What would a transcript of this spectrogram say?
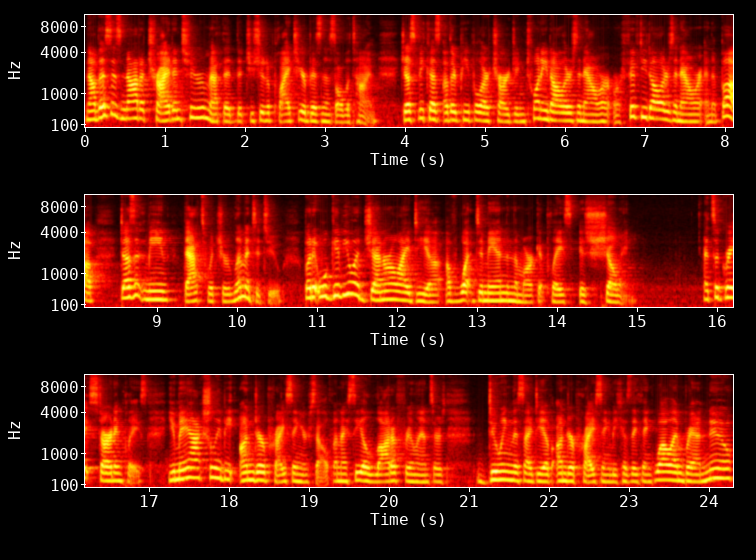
Now, this is not a tried and true method that you should apply to your business all the time. Just because other people are charging $20 an hour or $50 an hour and above doesn't mean that's what you're limited to, but it will give you a general idea of what demand in the marketplace is showing. It's a great starting place. You may actually be underpricing yourself. And I see a lot of freelancers doing this idea of underpricing because they think, well, I'm brand new.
